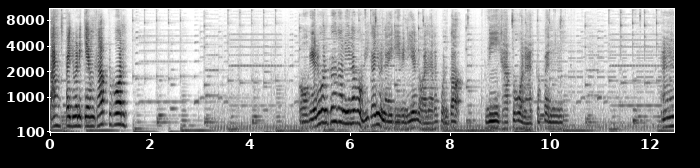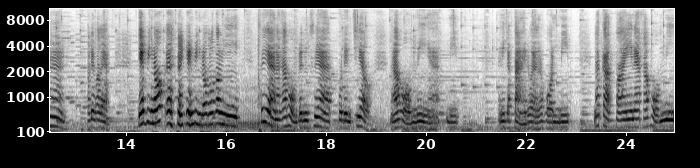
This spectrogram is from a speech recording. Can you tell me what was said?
ไปไปดูในเกมครับทุกคนโอเคทุกคนก็ตอนนี้นะผมพี่ก็อยู่ในดีเป็นที่เรียบร้อยแล้วทุกคนก็นี่ครับทุกคนนะก็เป็นอ่าเขาเรียกว่าอะไร เกมพิงนกเกมพิงนกแล้วก็มีเสื้อนะครับผมเป็นเสื้อ potential นะครับผมนี่ฮะมีอันนี้กระต่ายด้วยทุกคนมีหน้ากากไฟนะครับผมมี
